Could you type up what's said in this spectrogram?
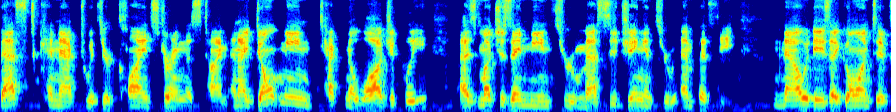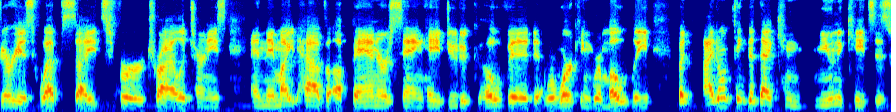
best connect with your clients during this time and i don't mean technologically as much as i mean through messaging and through empathy nowadays I go onto various websites for trial attorneys and they might have a banner saying, hey, due to COVID, we're working remotely. But I don't think that that communicates as,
